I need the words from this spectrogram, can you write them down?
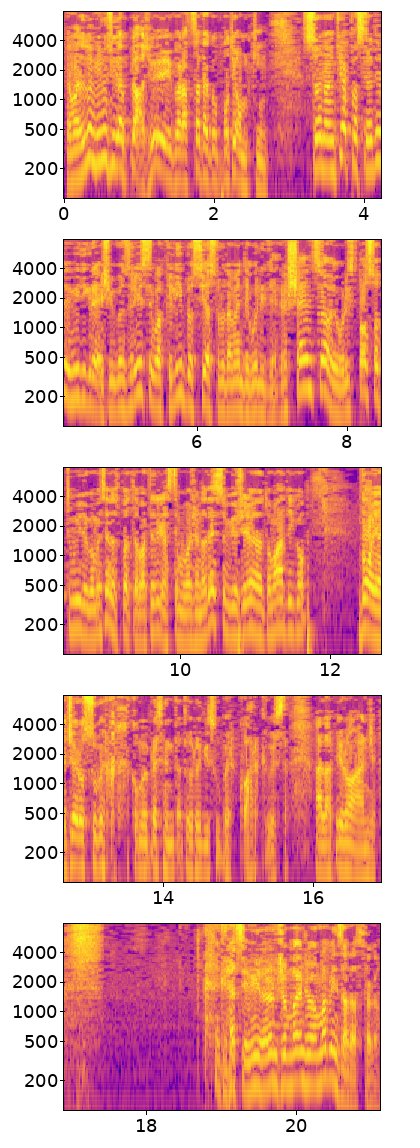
No, ma due minuti di applauso, eh, corazzata con Potiomkin. Sono anch'io appassionato dei miti greci, mi consiglieresti qualche libro? Sì, assolutamente quelli di Crescenzo, avevo risposto, ottimo video come sempre, aspetta, parte 3 la stiamo facendo adesso, mi piacerebbe automatico. Voyager o Super come presentatore di Super Quark, questa alla Piero Angel. Grazie mille, non ci ho mai, mai, pensato a questa cosa.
